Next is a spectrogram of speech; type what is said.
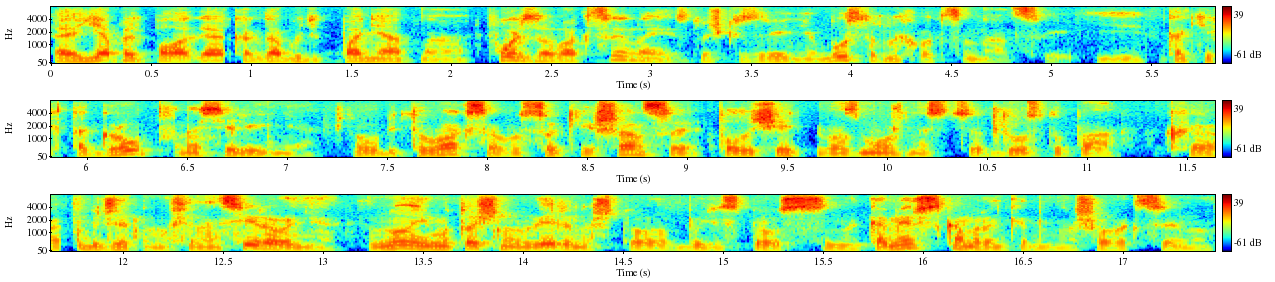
Я предполагаю, когда будет понятна польза вакцины с точки зрения бустерных вакцинаций и каких-то групп населения, что у Битувакса высокие шансы получить возможность доступа к бюджетному финансированию. Ну и мы точно уверены, что будет спрос на коммерческом рынке на нашу вакцину.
